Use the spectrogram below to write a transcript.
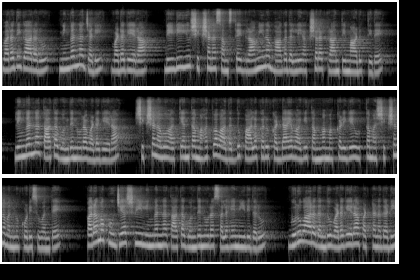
ವರದಿಗಾರರು ನಿಂಗಣ್ಣ ಜಡಿ, ವಡಗೇರ ಡಿಡಿಯು ಶಿಕ್ಷಣ ಸಂಸ್ಥೆ ಗ್ರಾಮೀಣ ಭಾಗದಲ್ಲಿ ಅಕ್ಷರ ಕ್ರಾಂತಿ ಮಾಡುತ್ತಿದೆ. ಲಿಂಗಣ್ಣ ತಾತ ಗೊಂದೆನೂರ ವಡಗೇರ, ಶಿಕ್ಷಣವು ಅತ್ಯಂತ ಮಹತ್ವವಾದದ್ದು ಪಾಲಕರು ಕಡ್ಡಾಯವಾಗಿ ತಮ್ಮ ಮಕ್ಕಳಿಗೆ ಉತ್ತಮ ಶಿಕ್ಷಣವನ್ನು ಕೊಡಿಸುವಂತೆ. ಪರಮಪೂಜ್ಯ ಶ್ರೀ ಲಿಂಗಣ್ಣ ತಾತ ಗೊಂದೆನೂರ ಸಲಹೆ ನೀಡಿದರು. ಗುರುವಾರದಂದು ವಡಗೇರ ಪಟ್ಟಣದ ಡಿ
